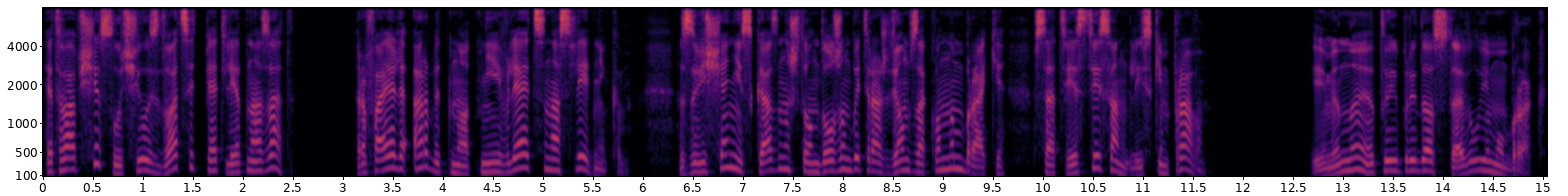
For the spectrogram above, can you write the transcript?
«Это вообще случилось 25 лет назад. Рафаэль Арбитнот не является наследником. В завещании сказано, что он должен быть рожден в законном браке в соответствии с английским правом». Именно это и предоставил ему брак.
